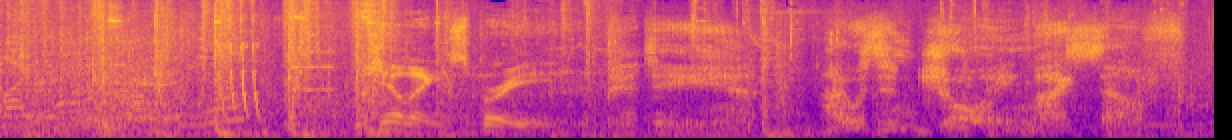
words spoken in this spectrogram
My wounds are Killing spree. Pity. I was enjoying myself.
